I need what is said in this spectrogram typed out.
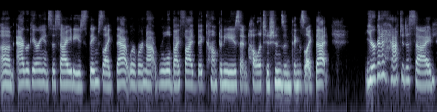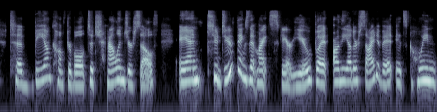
um, agrarian societies, things like that, where we're not ruled by five big companies and politicians and things like that. You're going to have to decide to be uncomfortable, to challenge yourself, and to do things that might scare you. But on the other side of it, it's going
